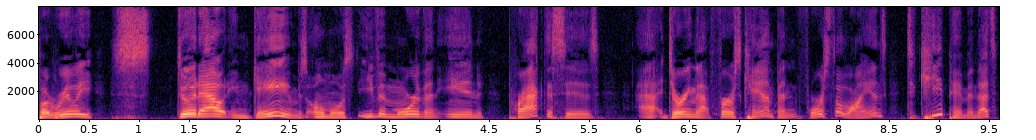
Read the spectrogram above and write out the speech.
but really stood out in games almost even more than in practices at, during that first camp and forced the Lions to keep him. And that's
